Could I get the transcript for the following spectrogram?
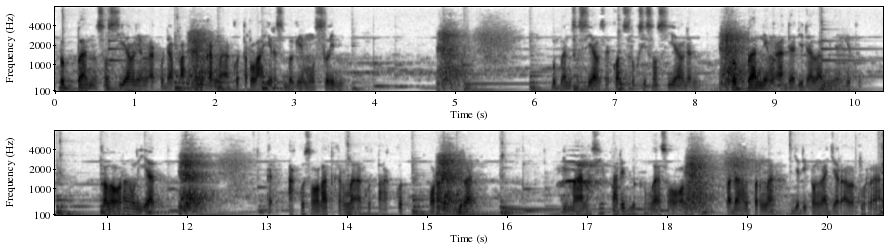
beban sosial yang aku dapatkan karena aku terlahir sebagai muslim. Beban sosial saya konstruksi sosial dan beban yang ada di dalamnya gitu. Kalau orang lihat aku sholat karena aku takut orang bilang gimana sih Farid kok nggak sholat? Padahal pernah jadi pengajar Al-Quran.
